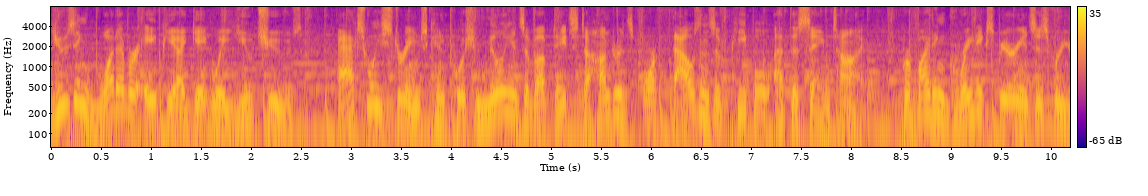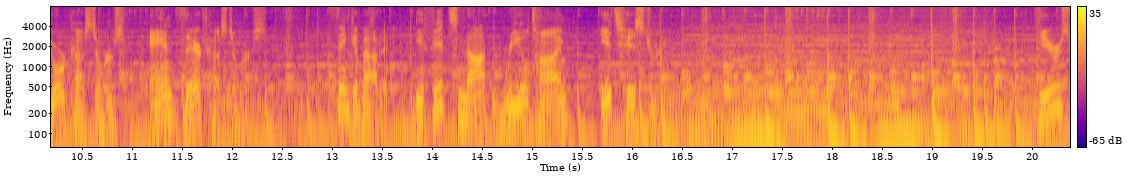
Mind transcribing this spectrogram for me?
Using whatever API gateway you choose, Axway Streams can push millions of updates to hundreds or thousands of people at the same time, providing great experiences for your customers and their customers. Think about it. If it's not real time, it's history. Here's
